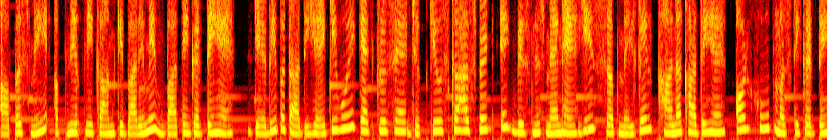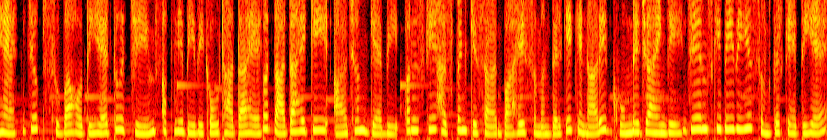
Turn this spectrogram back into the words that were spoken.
आपस में अपने अपने काम के बारे में बातें करते हैं। गैबी बताती है कि वो एक एक्ट्रेस है, जबकि उसका हस्बैंड एक बिजनेसमैन है। ये सब मिलकर खाना खाते हैं और खूब मस्ती करते हैं। जब सुबह होती है तो जेम्स अपनी बीवी को उठाता है। बताता है कि आज हम गैबी और उसके हस्बैंड के साथ बाहर समंदर के किनारे घूमने जाएँगे। जेम्स की बीवी ये सुनकर कहती है,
